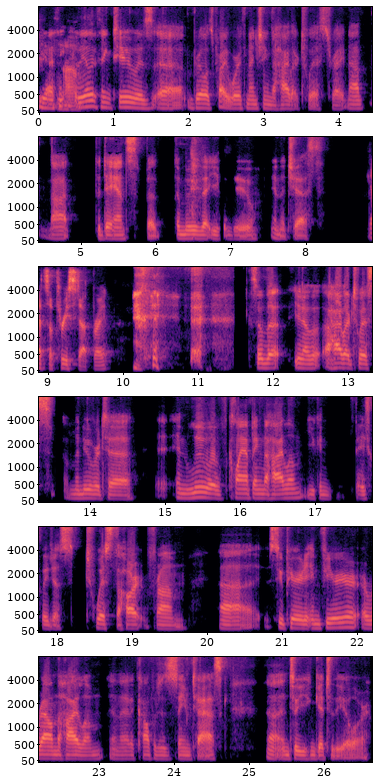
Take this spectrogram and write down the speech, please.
Yeah, I think um, the other thing too is, uh, Brill, it's probably worth mentioning the hilar twist, right? Not not the dance, but the move that you can do in the chest. That's a three step, right? so the you know a hilar twist maneuver to in lieu of clamping the hilum, you can basically just twist the heart from uh, superior to inferior around the hilum, and that accomplishes the same task uh, until you can get to the OR.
